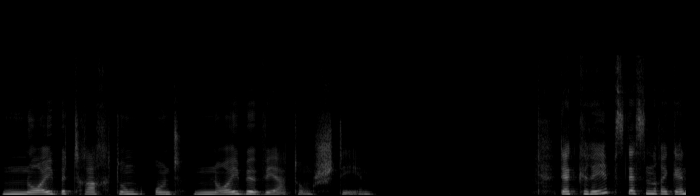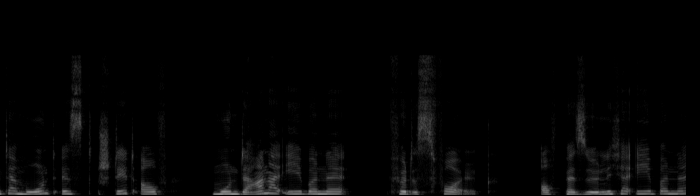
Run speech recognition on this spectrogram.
Neubetrachtung und Neubewertung stehen. Der Krebs, dessen Regent der Mond ist, steht auf mundaner Ebene für das Volk, auf persönlicher Ebene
